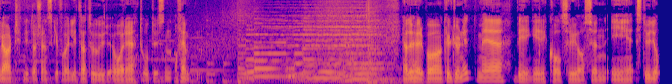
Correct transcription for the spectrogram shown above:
klart nyttårsønske for litteraturåret 2015. Ja, du hører på Kulturnytt med Birger Kålsrud-Jåsund i studio.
